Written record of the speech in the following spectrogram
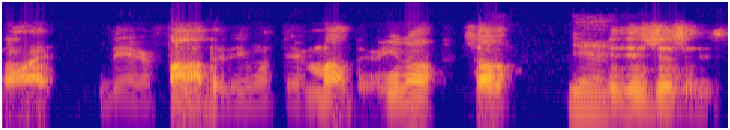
want their father, they want their mother, you know? So yeah, it, it's just it's,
